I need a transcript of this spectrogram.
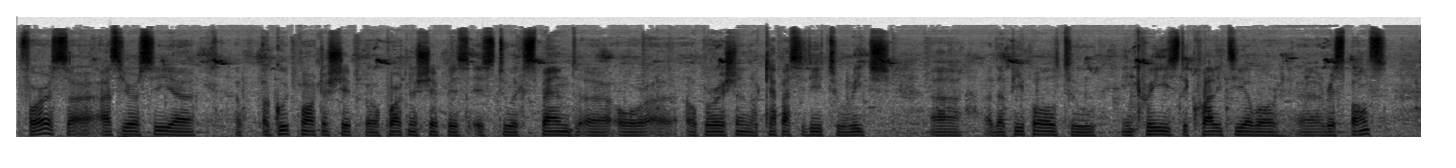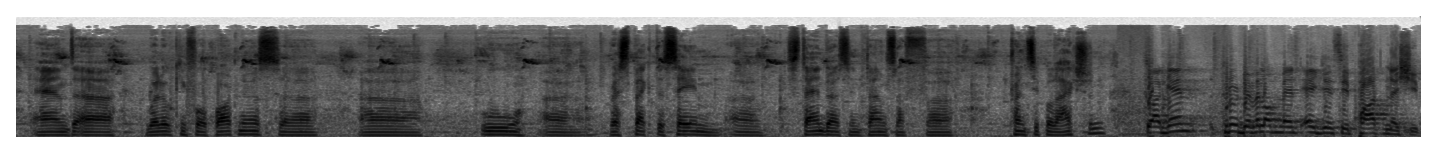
For us, uh, as you see, uh, a, good partnership or partnership is, is to expand uh, our uh, operation or capacity to reach uh, the people, to increase the quality of our uh, response and uh, we're looking for partners uh, uh, who respect the same standards in terms of principal action. So again, through development agency partnership.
